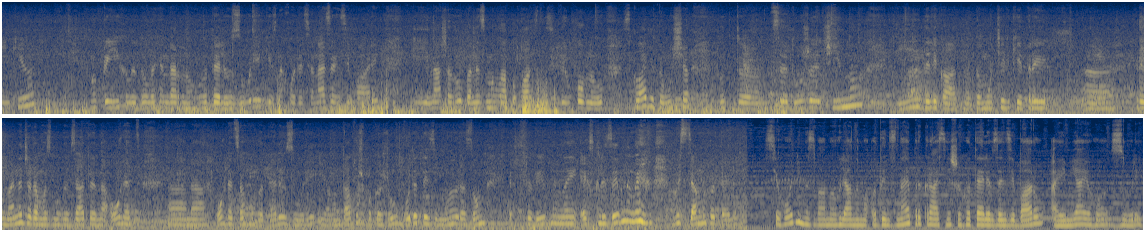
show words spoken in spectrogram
Thank you. Ми приїхали до легендарного готелю Зурі, який знаходиться на Занзібарі. І наша група не змогла попасти сюди у повному складі, тому що тут це дуже чинно і делікатно. Тому тільки три, е, три менеджера ми змогли взяти на огляд е, на огляд цього готелю Зурі. І я вам також покажу. Будете зі мною разом ексклюзивними, ексклюзивними гостями готелю. Сьогодні ми з вами оглянемо один з найпрекрасніших готелів Занзібару, а ім'я його Зурі.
